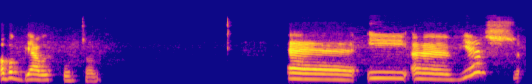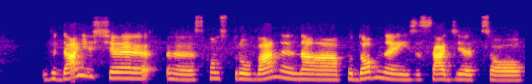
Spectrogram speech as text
obok białych kurcząt. E, I e, wiersz wydaje się e, skonstruowany na podobnej zasadzie, co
